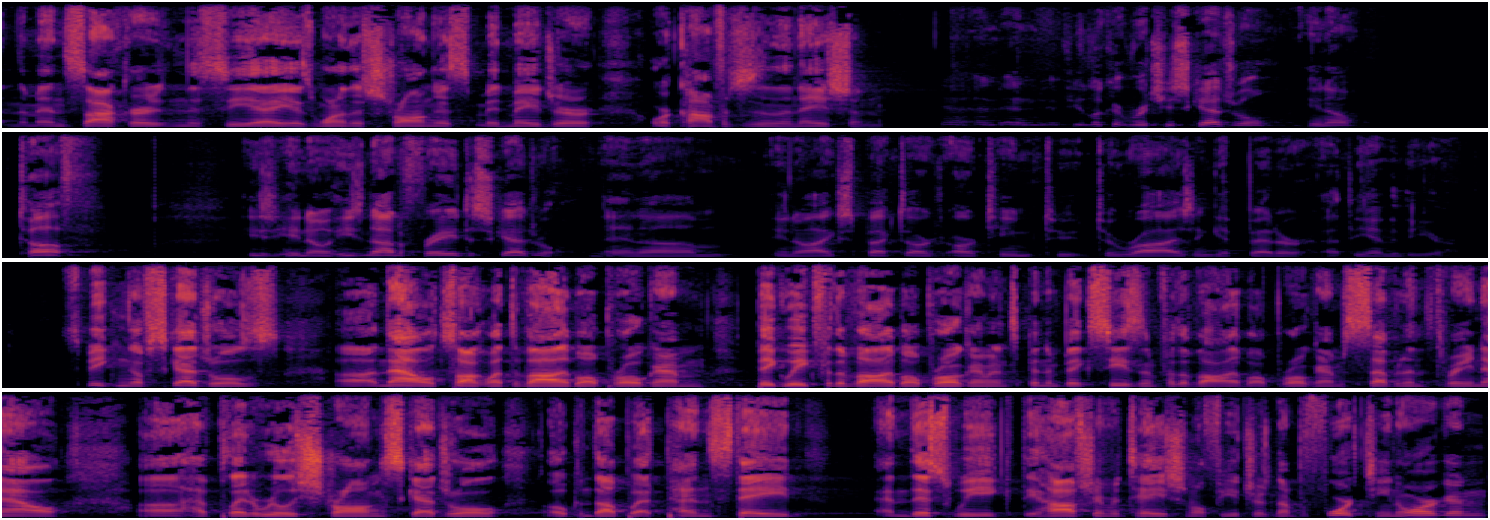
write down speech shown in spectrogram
and the men's soccer in the CAA is one of the strongest mid-major or conferences in the nation. Yeah, and, and if you look at Richie's schedule, you know, tough. He's you know he's not afraid to schedule, and um, you know I expect our, our team to to rise and get better at the end of the year. Speaking of schedules, uh, now let's talk about the volleyball program. Big week for the volleyball program. It's been a big season for the volleyball program. Seven and three now. Uh, have played a really strong schedule. Opened up at Penn State, and this week the Hofstra Invitational features number fourteen Oregon,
